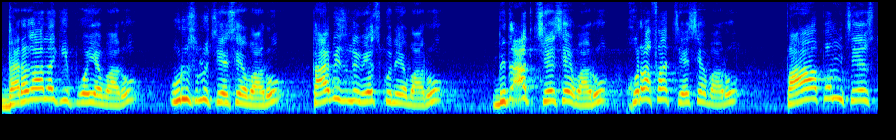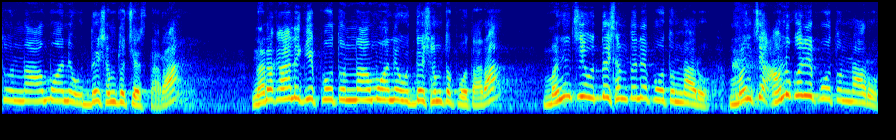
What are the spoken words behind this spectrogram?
దరగాలకి పోయేవారు ఉరుసులు చేసేవారు తాబీజులు వేసుకునేవారు బిదాత్ చేసేవారు ఖురాఫాత్ చేసేవారు పాపం చేస్తున్నాము అనే ఉద్దేశంతో చేస్తారా? నరకానికి పోతున్నాము అనే ఉద్దేశంతో పోతారా? మంచి ఉద్దేశంతోనే పోతున్నారు మంచి అనుకుని పోతున్నారు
